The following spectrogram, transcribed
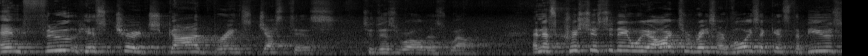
And through his church, God brings justice to this world as well. And as Christians today, we are to raise our voice against abuse,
